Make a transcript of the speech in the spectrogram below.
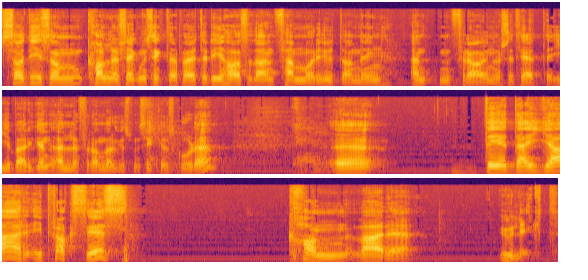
så de som kaller seg musikkterapeuter, de har altså en femårig utdanning enten fra Universitetet i Bergen eller fra Norges musikkhøgskole. Uh, det de gjør i praksis, kan være ulikt.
